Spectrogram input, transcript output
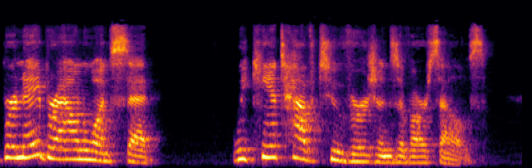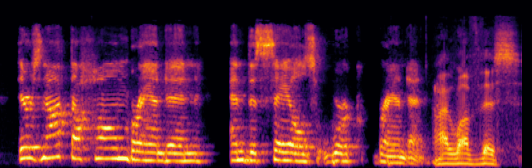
Brene Brown once said, we can't have two versions of ourselves. There's not the home Brandon and the sales work Brandon. I love this.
